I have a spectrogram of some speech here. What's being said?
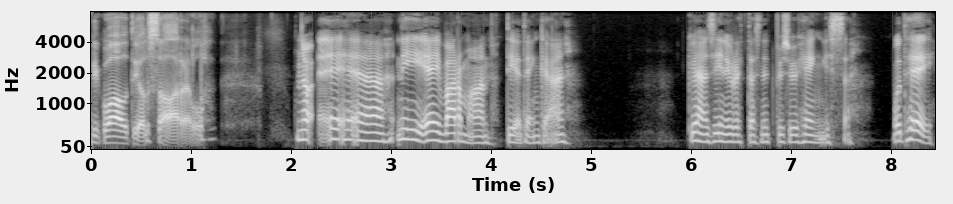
niinku autiolla saarella. No e, e, niin, ei varmaan tietenkään. Kyllähän siinä yrittäisi nyt pysyä hengissä. Mutta hei,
